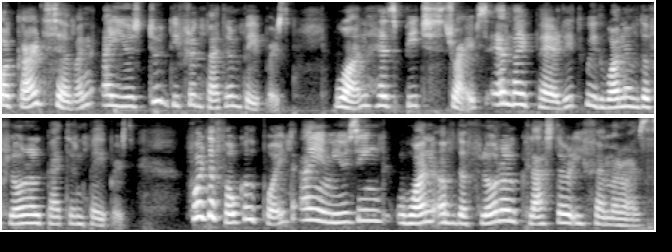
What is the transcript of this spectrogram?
For card 7, I used two different pattern papers. One has peach stripes and I paired it with one of the floral pattern papers. For the focal point, I am using one of the floral cluster ephemeras.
